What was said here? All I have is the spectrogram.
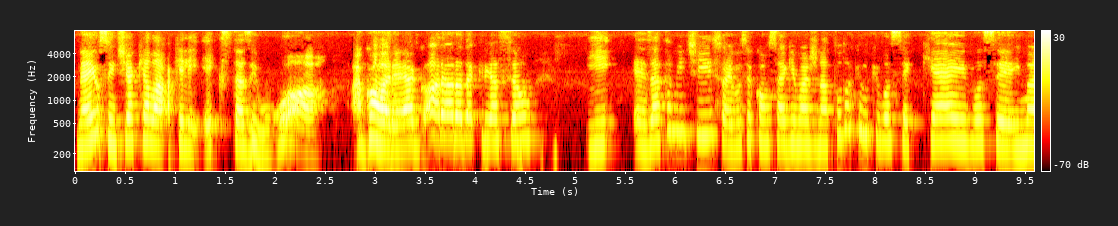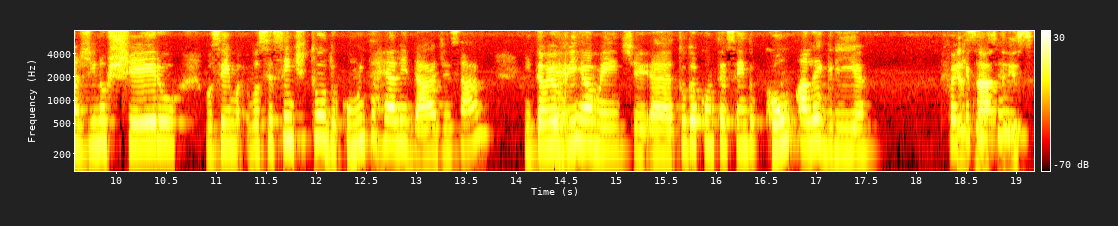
né? Eu senti aquela, aquele êxtase, uau, agora, é agora a hora da criação. E é exatamente isso. Aí você consegue imaginar tudo aquilo que você quer e você imagina o cheiro, você, você sente tudo com muita realidade, sabe? Então eu é. vi realmente é, tudo acontecendo com alegria. Foi Exato. que Isso.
